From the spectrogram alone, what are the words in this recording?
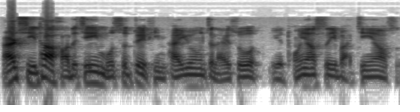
而且一套好的经营模式对品牌拥有者来说也同样是一把金钥匙。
